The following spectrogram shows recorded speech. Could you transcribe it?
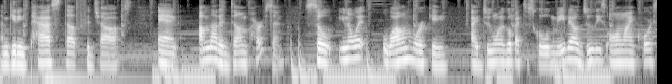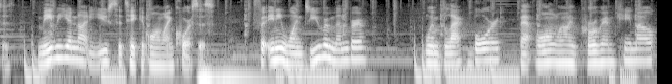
I'm getting passed up for jobs, and I'm not a dumb person. So, you know what, while I'm working, I do want to go back to school. Maybe I'll do these online courses. Maybe you're not used to taking online courses. For anyone, do you remember when Blackboard, that online program, came out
